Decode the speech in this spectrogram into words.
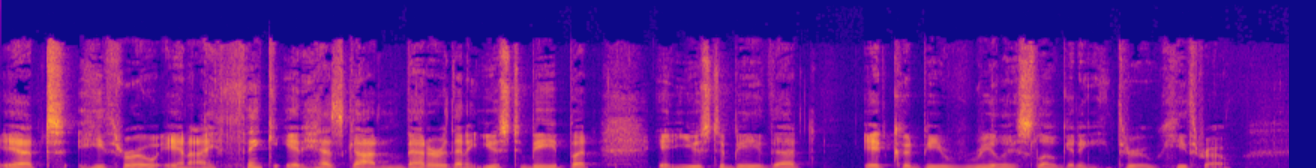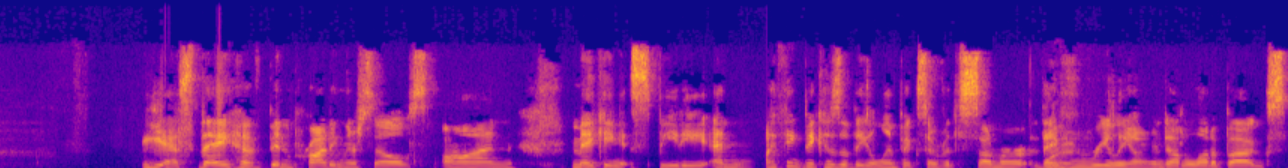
at Heathrow, and I think it has gotten better than it used to be, but it used to be that it could be really slow getting through Heathrow. Yes, they have been priding themselves on making it speedy. And I think because of the Olympics over the summer, they've right. really ironed out a lot of bugs.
